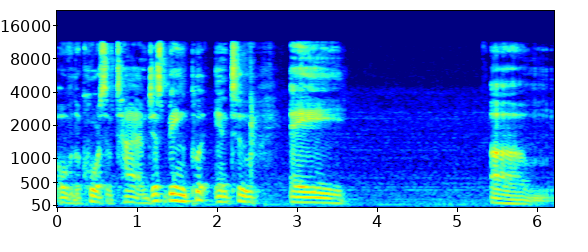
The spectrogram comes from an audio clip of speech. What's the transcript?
over the course of time, just being put into a um,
